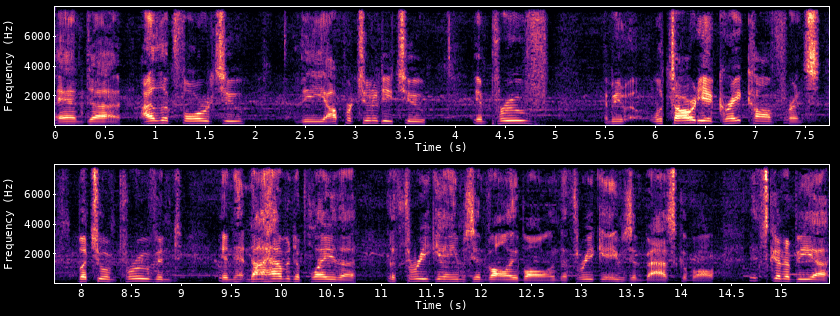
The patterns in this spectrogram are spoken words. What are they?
and uh, I look forward to the opportunity to improve. I mean, it's already a great conference, but to improve and in, in not having to play the, the three games in volleyball and the three games in basketball. It's going to be a,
